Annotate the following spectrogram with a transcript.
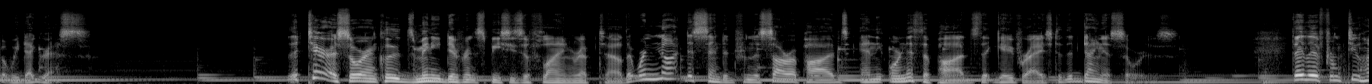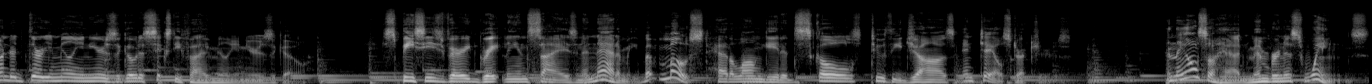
But we digress. The pterosaur includes many different species of flying reptile that were not descended from the sauropods and the ornithopods that gave rise to the dinosaurs. They lived from 230 million years ago to 65 million years ago. Species varied greatly in size and anatomy, but most had elongated skulls, toothy jaws, and tail structures. And they also had membranous wings.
